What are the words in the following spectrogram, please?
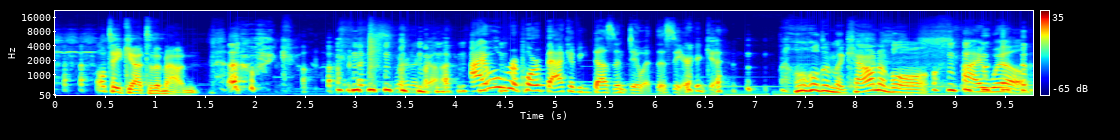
I'll take you out to the mountain. Oh my god. I swear to God. I will report back if he doesn't do it this year again. Hold him accountable. I will.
